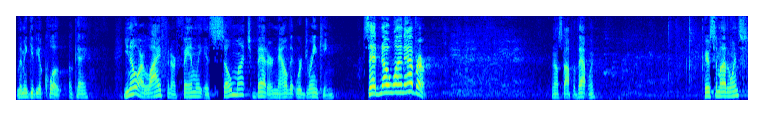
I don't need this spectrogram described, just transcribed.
Let me give you a quote, okay? You know, our life and our family is so much better now that we're drinking. Said no one ever. And I'll stop with that one. Here's some other ones.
